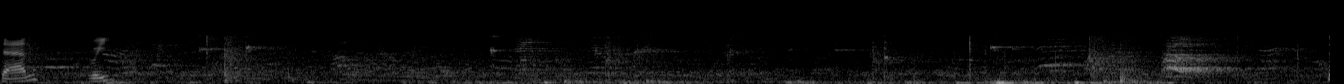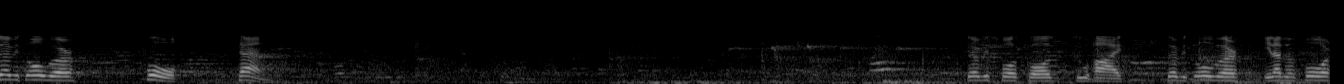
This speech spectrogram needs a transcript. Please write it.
Ten, Service over. Four, ten. Service fault called too high. Service over. 11-4.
